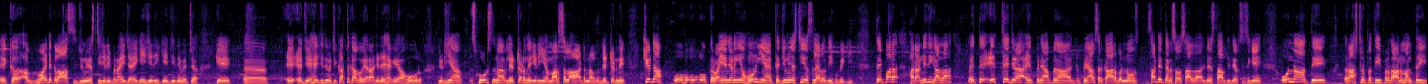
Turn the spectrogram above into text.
ਇੱਕ ਵਰਲਡ ਕਲਾਸ ਯੂਨੀਵਰਸਿਟੀ ਜਿਹੜੀ ਬਣਾਈ ਜਾਏਗੀ, ਜਿਹੜੀ ਕਿ ਜਿਹਦੇ ਵਿੱਚ ਕਿ ਅਜਿਹੇ ਜਿਹਦੇ ਵਿੱਚ ਗੱਤਕਾ ਵਗੈਰਾ ਜਿਹੜੇ ਹੈਗੇ ਆ, ਹੋਰ ਜਿਹੜੀਆਂ ਸਪੋਰਟਸ ਦੇ ਨਾਲ ਰਿਲੇਟਡ ਨੇ, ਜਿਹੜੀਆਂ ਮਾਰਸ਼ਲ ਆਰਟ ਨਾਲ ਰਿਲੇਟਡ ਨੇ, ਖੇਡਾਂ ਉਹ ਉਹ ਉਹ ਕਰਵਾਈਆਂ ਜਾਣਗੀਆਂ, ਹੋਣਗੀਆਂ ਇੱਥੇ ਯੂਨੀਵਰਸਿਟੀ ਇਸ ਲੈਵਲ ਦੀ ਹੋਵੇਗੀ। ਤੇ ਪਰ ਹੈਰਾਨੀ ਦੀ ਗੱਲ ਆ, ਇਹ ਤੇ ਇੱਥੇ ਜਿਹੜਾ ਇਹ ਪੰਜਾਬ ਪੰਜਾਬ ਸਰਕਾਰ ਵੱਲੋਂ 350 ਸਾਲ ਜਿਹੜੇ ਸ਼ਤਾਬਦੀ ਦਿਵਸ ਸੀਗੇ, ਉਹਨਾਂ ਤੇ ਰਾਸ਼ਟਰਪਤੀ, ਪ੍ਰਧਾਨ ਮੰਤਰੀ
